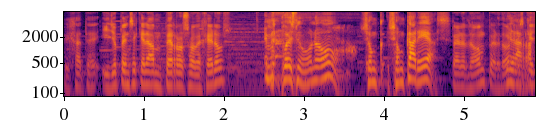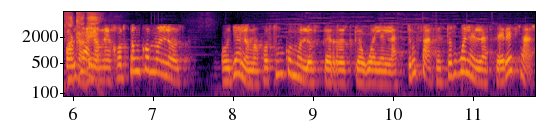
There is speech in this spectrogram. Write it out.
Fíjate, y yo pensé que eran perros ovejeros. Pues no, no, son, son careas. Perdón, perdón. Es que raza Oye, a carea. lo mejor son como los... Oye, a lo mejor son como los perros que huelen las trufas. Estos huelen las cerezas.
